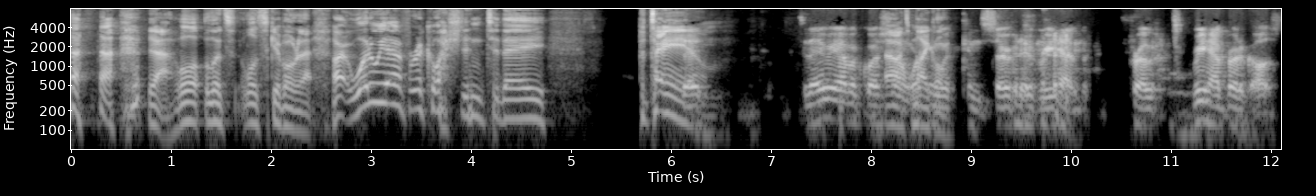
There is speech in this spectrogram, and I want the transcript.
yeah, well, let's let's skip over that. All right, what do we have for a question today? Patam. Today we have a question Oh, on working Michael. with conservative rehab pro rehab protocols.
